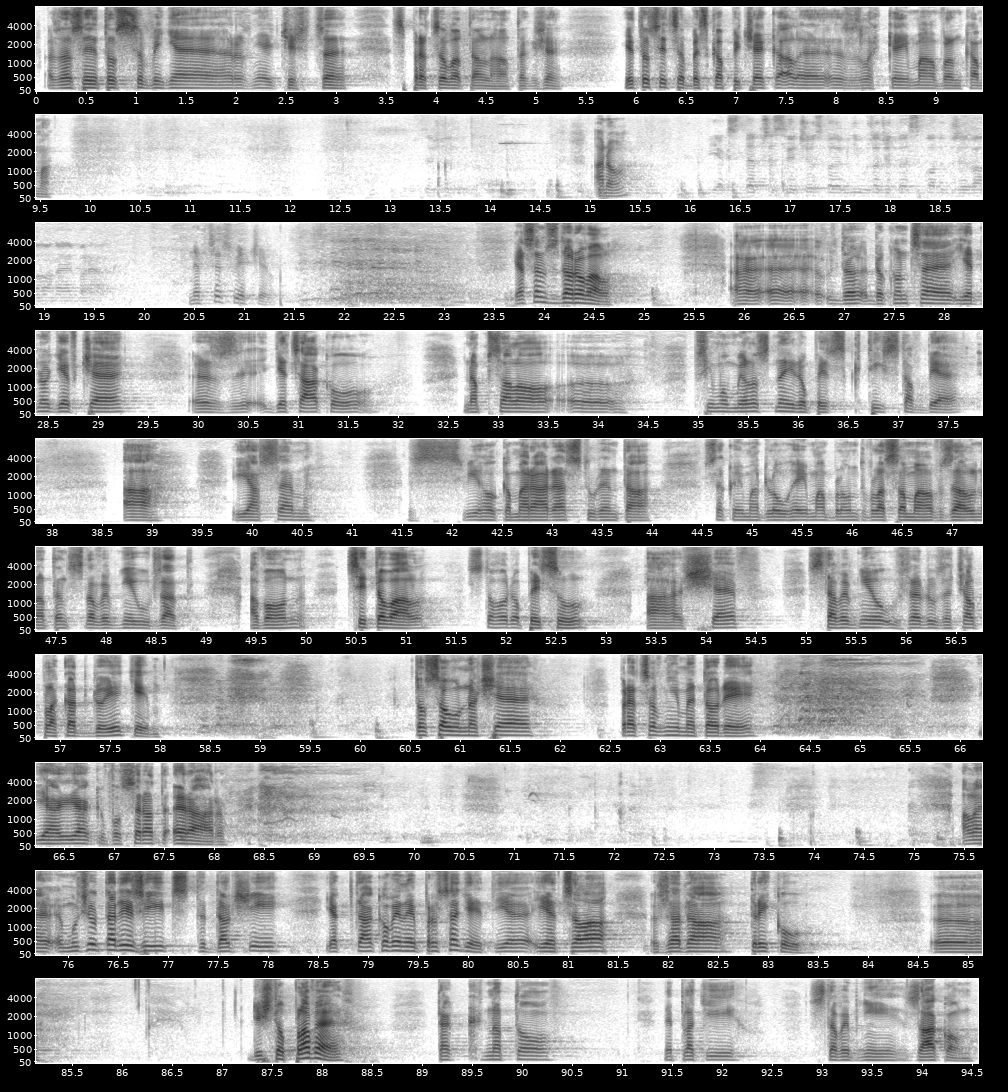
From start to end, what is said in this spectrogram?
A zase je to svině hrozně těžce zpracovatelná, takže je to sice bez kapiček, ale s lehkýma vlnkama. Ano. Jak jste přesvědčil stavební úřad, že to je sklad dřeva a ne barák? Nepřesvědčil. Já jsem vzdoroval. A, e, do, dokonce jedno děvče z děcáku napsalo přímo milostný dopis k té stavbě a já jsem svého kamaráda, studenta s takovýma dlouhýma blond vlasama vzal na ten stavební úřad a on citoval z toho dopisu a šéf stavebního úřadu začal plakat dojetím. To jsou naše pracovní metody, jak, jak vosrat erár. Ale můžu tady říct další, jak ptákoviny prosadit. Je, je celá řada triků. Eh, když to plave, tak na to neplatí stavební zákon.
